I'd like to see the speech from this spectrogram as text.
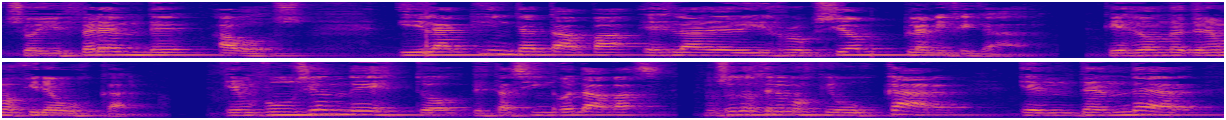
Soy diferente a vos. Y la quinta etapa es la de disrupción planificada, que es donde tenemos que ir a buscar. En función de esto, de estas cinco etapas, nosotros tenemos que buscar, entender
